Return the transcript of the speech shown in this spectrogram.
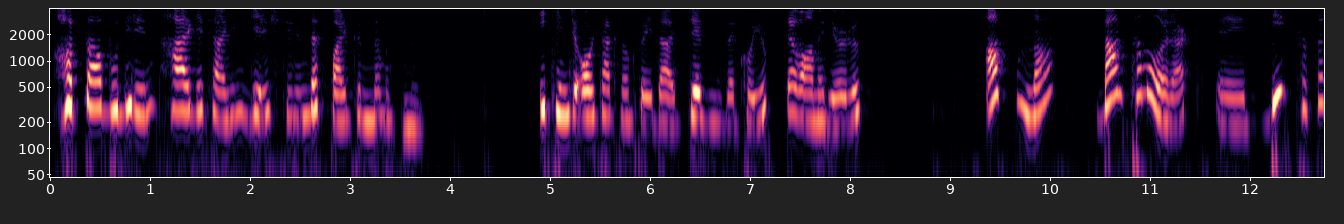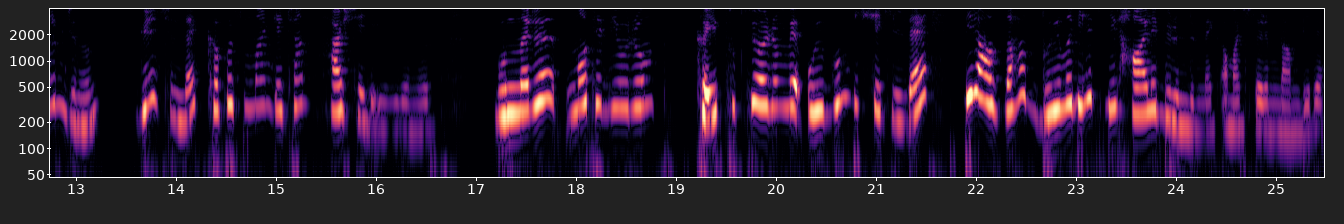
Hatta bu dilin her geçen gün geliştiğinin de farkında mısınız? İkinci ortak noktayı da cebimize koyup devam ediyoruz. Aslında ben tam olarak e, bir tasarımcının gün içinde kafasından geçen her şeyle ilgileniyorum. Bunları not ediyorum, kayıt tutuyorum ve uygun bir şekilde biraz daha duyulabilir bir hale büründürmek amaçlarımdan biri.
